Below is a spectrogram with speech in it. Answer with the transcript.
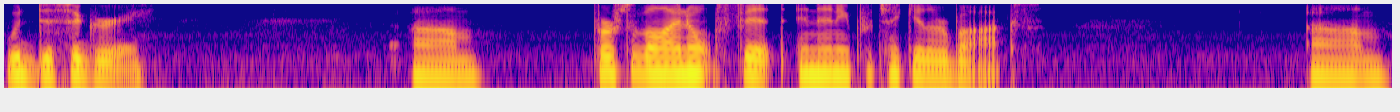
would disagree. Um, first of all, I don't fit in any particular box. Um,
